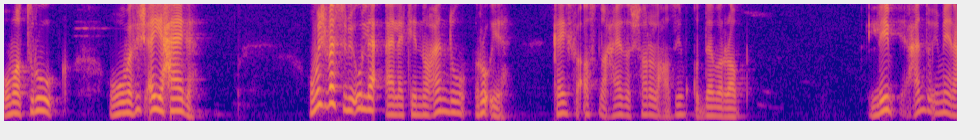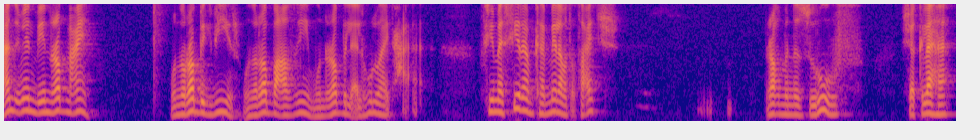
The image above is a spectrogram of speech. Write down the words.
ومتروك ومفيش أي حاجة. ومش بس بيقول لأ لكنه عنده رؤية. كيف أصنع هذا الشر العظيم قدام الرب؟ ليه؟ عنده إيمان عنده إيمان بإن الرب معاه وإن الرب كبير وإن الرب عظيم وإن الرب اللي قاله له هيتحقق. في مسيرة مكملة ما اتقطعتش رغم إن الظروف شكلها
